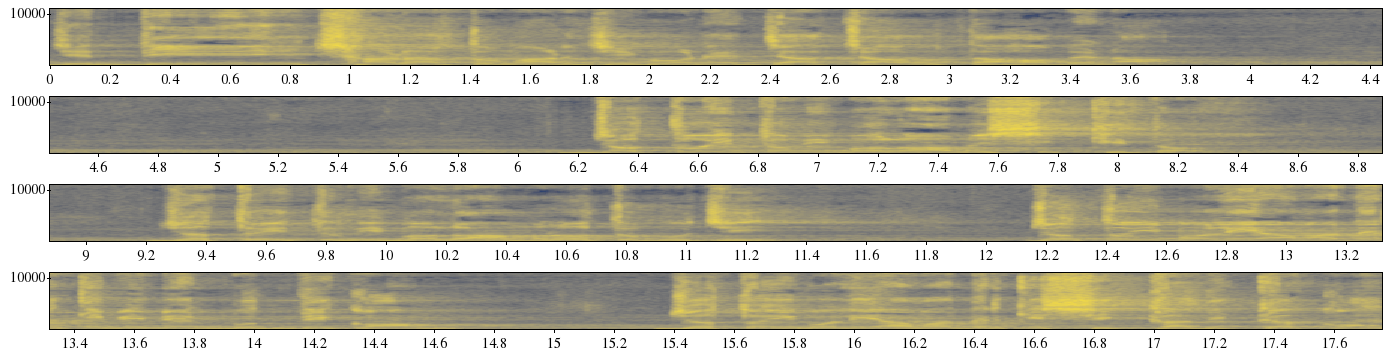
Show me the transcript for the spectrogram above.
যে দিন ছাড়া তোমার জীবনে যা চাও তা হবে না। যতই তুমি বলো আমি শিক্ষিত, যতই তুমি বলো আমরাও তো বুঝি, যতই বলি আমাদের কি বিবেক বুদ্ধি কম, যতই বলি আমাদের কি শিক্ষা দীক্ষা কম,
